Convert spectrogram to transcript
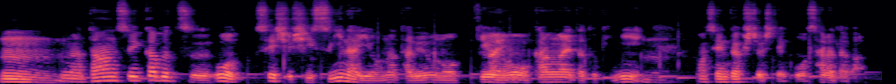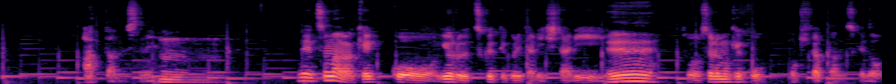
うん。な炭水化物を摂取しすぎないような食べ物っていうのを考えたときに、まあ、選択肢としてこうサラダがあったんですね。うん。で、妻が結構夜作ってくれたりしたり、ええそう、それも結構大きかったんですけど、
